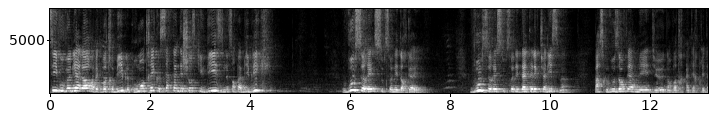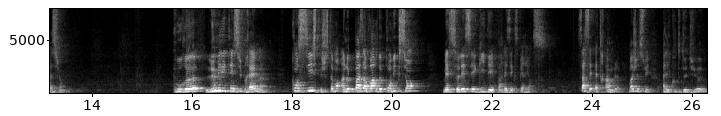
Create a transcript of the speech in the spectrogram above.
Si vous venez alors avec votre Bible pour montrer que certaines des choses qu'ils disent ne sont pas bibliques, vous serez soupçonné d'orgueil. Vous serez soupçonné d'intellectualisme parce que vous enfermez Dieu dans votre interprétation. Pour eux, l'humilité suprême, consiste justement à ne pas avoir de conviction, mais se laisser guider par les expériences. Ça, c'est être humble. Moi, je suis à l'écoute de Dieu.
